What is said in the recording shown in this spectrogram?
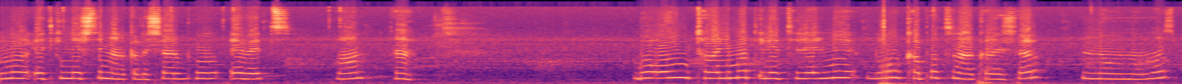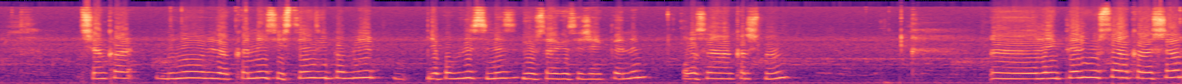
Bunu etkinleştirin arkadaşlar. Bu evet lan ha. Bu oyun talimat iletilerini bunu kapatın arkadaşlar. Ne olmaz. Şanka bunu bir dakika neyse istediğiniz gibi yapabilir, yapabilirsiniz gösterge seçeneklerini. Orasına hemen karışmıyorum. Ee, renkleri göster arkadaşlar.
